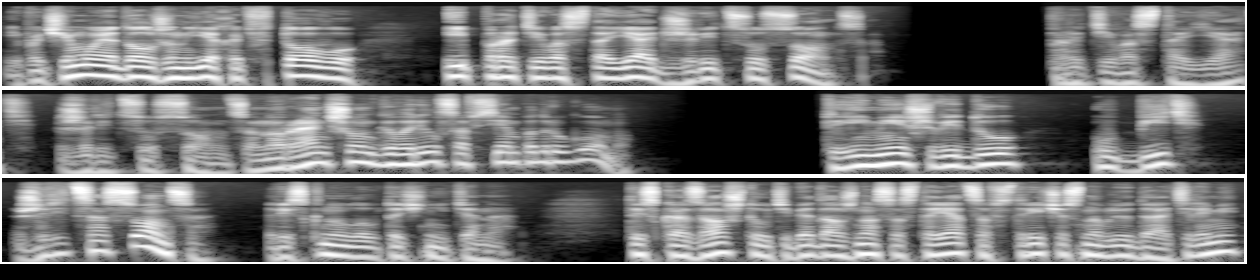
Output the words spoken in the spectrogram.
и почему я должен ехать в Тову и противостоять жрецу солнца противостоять жрецу солнца, но раньше он говорил совсем по-другому. «Ты имеешь в виду убить жреца солнца?» — рискнула уточнить она. «Ты сказал, что у тебя должна состояться встреча с наблюдателями,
